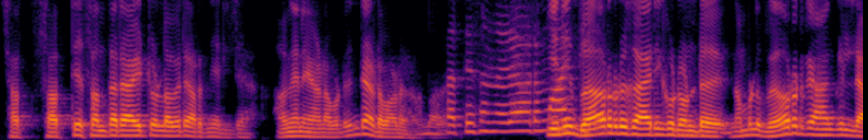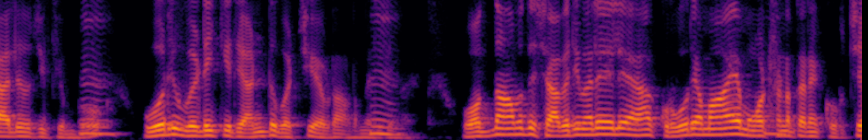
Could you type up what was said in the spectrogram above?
സത്- സത്യസന്ധരായിട്ടുള്ളവർ അറിഞ്ഞില്ല. അങ്ങനെയാണ് അവിടെ ഇതിന്റെ ഇടപാട് നടന്നത്. അവിടെ ഇനി വേറൊരു കാര്യം കൂടെ ഉണ്ട്. നമ്മൾ വേറൊരു ആംഗിളിൽ ആലോചിക്കുമ്പോൾ ഒരു വെടിക്ക് രണ്ട് പക്ഷി എവിടെ നടന്നിരിക്കുന്നത്? ഒന്നാമത് ശബരിമലയിലെ ആ ക്രൂരമായ മോഷണത്തിനെ കുറിച്ച്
